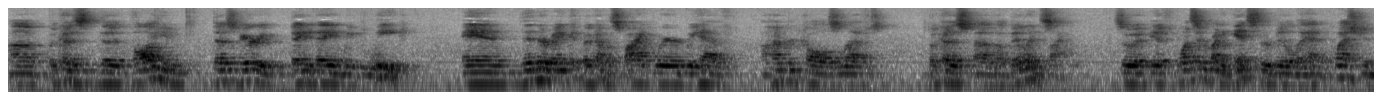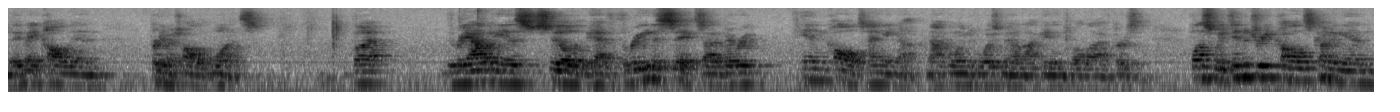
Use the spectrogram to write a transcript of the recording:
Uh, because the volume does vary day to day and week to week. And then there may become a spike where we have hundred calls left because of a billing cycle. So if, if, once everybody gets their bill, they have a question, they may call in pretty much all at once. But the reality is still that we have three to six out of every ten calls hanging up, not going to voicemail, not getting to a live person. Plus, we tend to treat calls coming in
